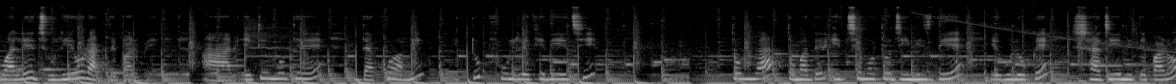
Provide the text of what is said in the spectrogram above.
ওয়ালে ঝুলিয়েও রাখতে পারবে। আর এটির মধ্যে দেখো আমি একটু ফুল রেখে দিয়েছি। তোমরা তোমাদের ইচ্ছে মতো জিনিস দিয়ে এগুলোকে সাজিয়ে নিতে পারো।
